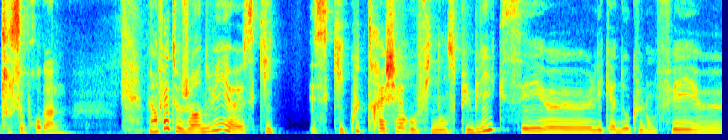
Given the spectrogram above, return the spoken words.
tout ce programme? Mais en fait, aujourd'hui, euh, ce qui coûte très cher aux finances publiques, c'est euh, les cadeaux que l'on fait euh,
